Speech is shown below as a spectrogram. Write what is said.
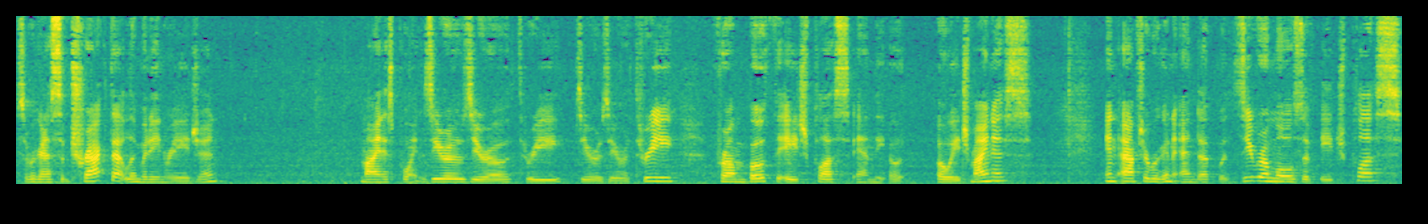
So we're going to subtract that limiting reagent, minus 0.003003, from both the H plus and the OH minus. And after we're going to end up with 0 moles of H plus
